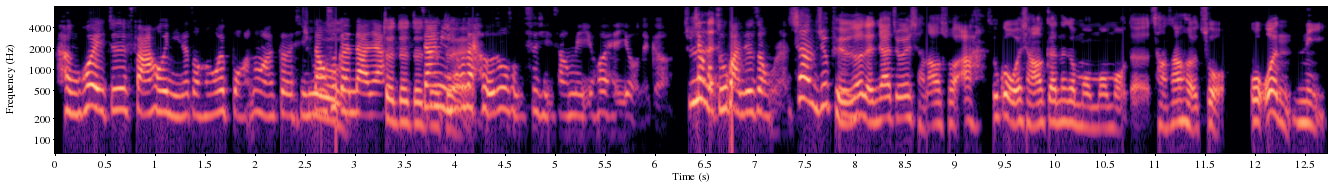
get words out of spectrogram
很会就是发挥你那种很会玩弄的个性，到处跟大家，对对对，这样你以后在合作什么事情上面也会很有那个。就是像我主管就是这种人，像就比如说人家就会想到说啊，如果我想要跟那个某某某的厂商合作，我问你。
